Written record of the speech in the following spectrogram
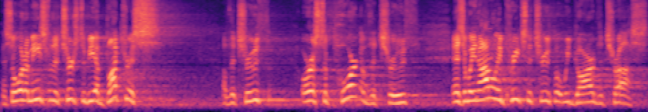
And so, what it means for the church to be a buttress of the truth or a support of the truth is that we not only preach the truth, but we guard the trust.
